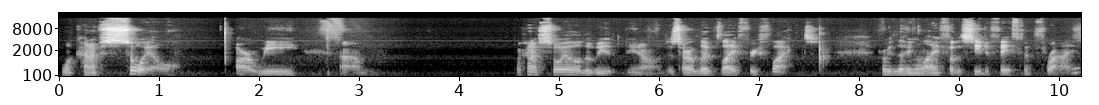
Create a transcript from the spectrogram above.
what kind of soil are we um, what kind of soil do we you know does our lived life reflect? Are we living a life where the seed of faith can thrive?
